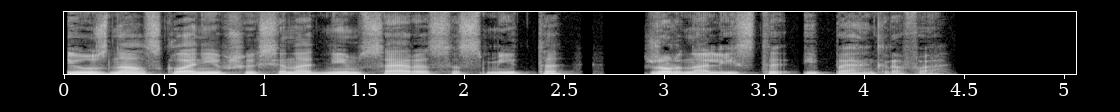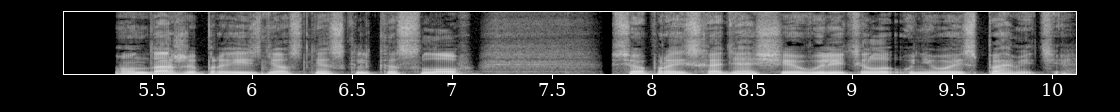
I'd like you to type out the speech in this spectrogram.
и узнал склонившихся над ним Сайроса Смита, журналиста и Пенкрофа. Он даже произнес несколько слов. Все происходящее вылетело у него из памяти.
